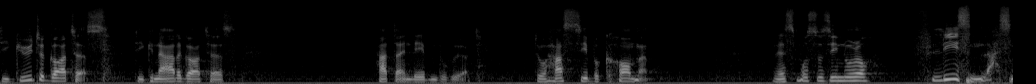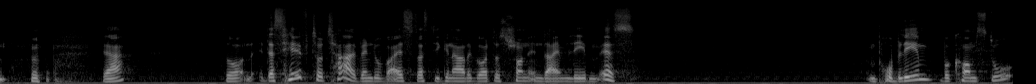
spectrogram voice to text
Die Güte Gottes, die Gnade Gottes hat dein Leben berührt. Du hast sie bekommen. Und jetzt musst du sie nur noch fließen lassen. ja? So, das hilft total, wenn du weißt, dass die Gnade Gottes schon in deinem Leben ist. Ein Problem bekommst du,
